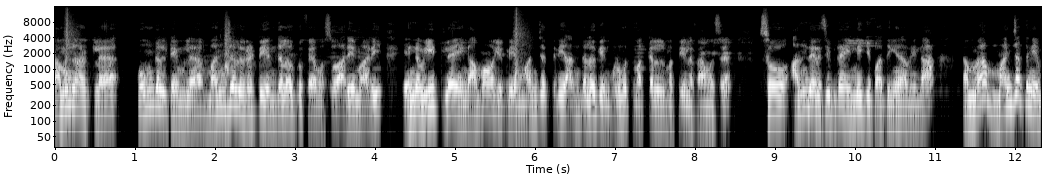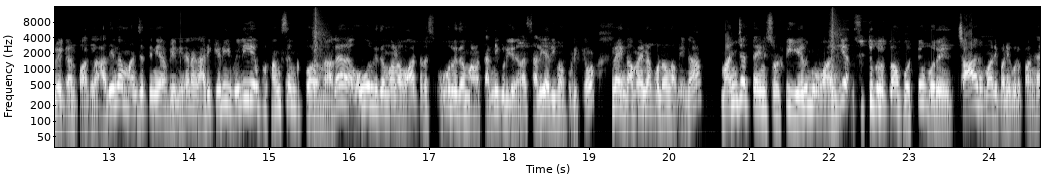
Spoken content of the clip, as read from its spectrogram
தமிழ்நாட்டுல பொங்கல் டைம்ல மஞ்சள் விரட்டு எந்த அளவுக்கு ஃபேமஸோ அதே மாதிரி எங்க வீட்டில் எங்க அம்மா வைக்கக்கூடிய மஞ்சள் தண்ணி அந்த அளவுக்கு எங்க குடும்பத்து மக்கள் மத்தியில ஃபேமஸ் ஸோ அந்த ரெசிபி தான் இன்னைக்கு பாத்தீங்க அப்படின்னா நம்ம மஞ்சள் தண்ணி எப்படி இருக்கான்னு பார்க்கலாம். அது என்ன மஞ்சள் தண்ணி அப்படின்னா நாங்கள் அடிக்கடி வெளியே ஃபங்க்ஷனுக்கு போறதுனால ஒவ்வொரு விதமான வாட்டர்ஸ் ஒவ்வொரு விதமான தண்ணி குடிக்கிறதுனால சளி அதிகமாக பிடிக்கும். ஆனா எங்க அம்மா என்ன பண்ணுவாங்க அப்படின்னா மஞ்சள் சொல்லிட்டு எலும்பு வாங்கி அது சுத்துக்குழுப்பெல்லாம் போட்டு ஒரு சாறு மாதிரி பண்ணி கொடுப்பாங்க.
